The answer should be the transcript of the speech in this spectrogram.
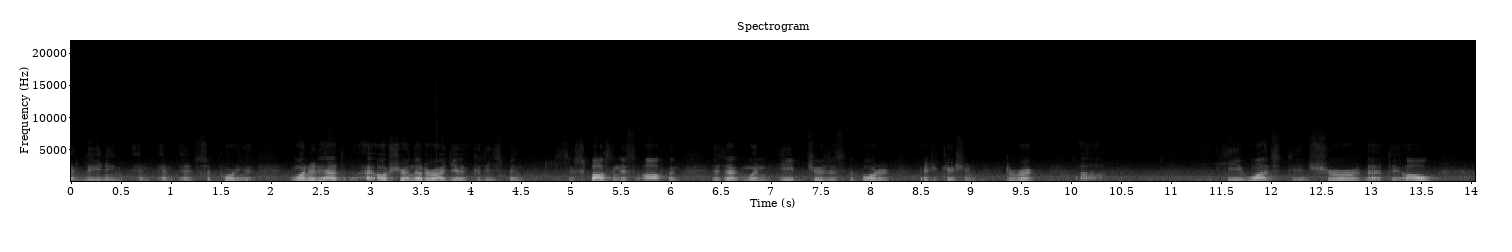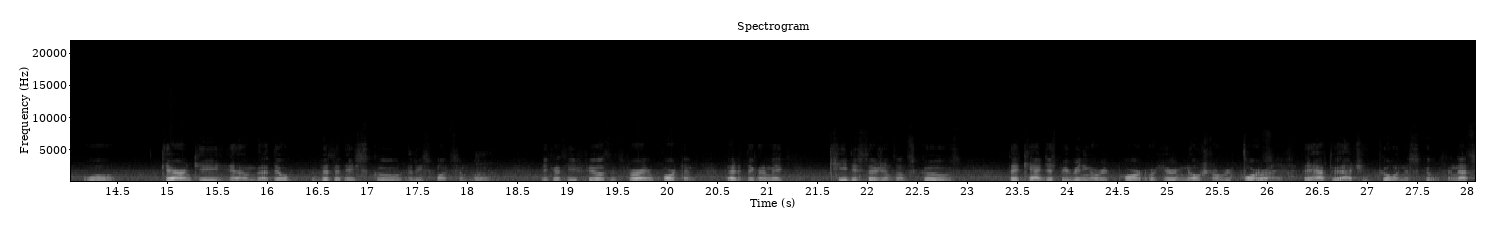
and leading and, and, and supporting it. One of the, I'll share another idea because he's been espousing this often, is that when he chooses the Board of Education direct, uh, he wants to ensure that they all will guarantee him that they'll visit a school at least once a month. Because he feels it's very important that if they're going to make key decisions on schools, they can't just be reading a report or hearing notional reports. Right. They have to actually go into schools. And that's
